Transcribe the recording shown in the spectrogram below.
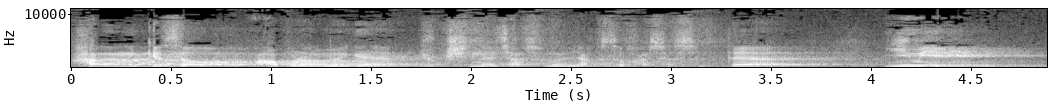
하나님께서 아브라함에게 육신의 자손을 약속하셨을 때 이미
